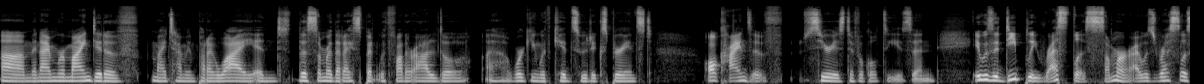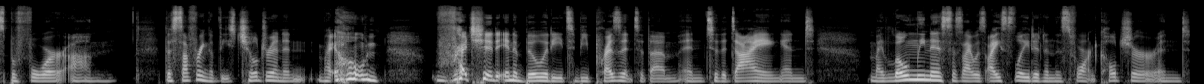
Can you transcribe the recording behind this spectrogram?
Um, and I'm reminded of my time in Paraguay and the summer that I spent with Father Aldo, uh, working with kids who had experienced all kinds of serious difficulties. And it was a deeply restless summer. I was restless before um, the suffering of these children and my own wretched inability to be present to them and to the dying and my loneliness as I was isolated in this foreign culture. And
